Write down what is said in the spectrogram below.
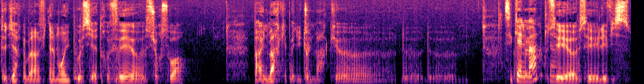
te dire que ben finalement il peut aussi être fait euh, sur soi par une marque qui n'est pas du tout une marque euh, de, de, C'est quelle marque c'est euh, c'est Levis.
